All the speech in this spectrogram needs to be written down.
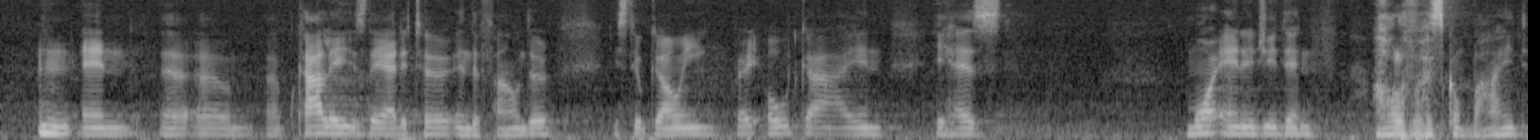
and uh, um, uh, Kalle is the editor and the founder. He's still going, very old guy, and he has more energy than all of us combined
